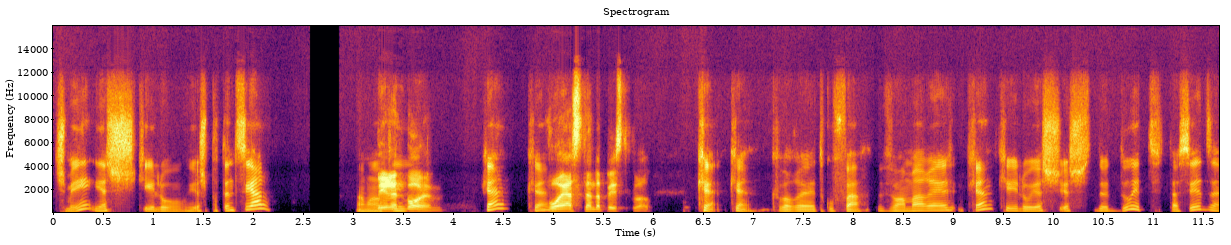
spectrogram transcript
תשמעי, יש כאילו, יש פוטנציאל. בירנבוים. כן, כן. והוא היה סטנדאפיסט כבר. כן, כן, כבר uh, תקופה. והוא אמר, uh, כן, כאילו, יש, יש, do it, תעשי את זה.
